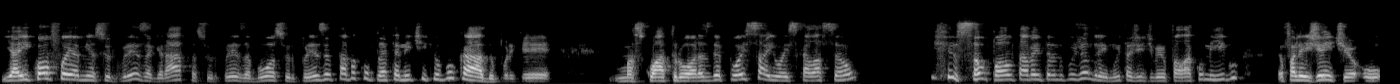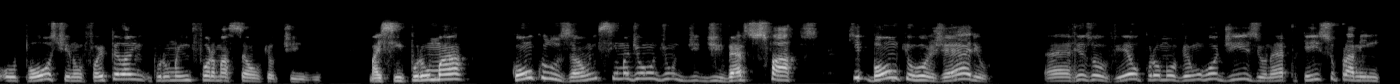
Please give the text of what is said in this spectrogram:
E aí, qual foi a minha surpresa? Grata surpresa, boa surpresa, eu estava completamente equivocado, porque umas quatro horas depois saiu a escalação e o São Paulo estava entrando com o Jandrei. Muita gente veio falar comigo. Eu falei, gente, o, o post não foi pela, por uma informação que eu tive, mas sim por uma conclusão em cima de, um, de, um, de diversos fatos. Que bom que o Rogério é, resolveu promover um rodízio, né? Porque isso, para mim,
